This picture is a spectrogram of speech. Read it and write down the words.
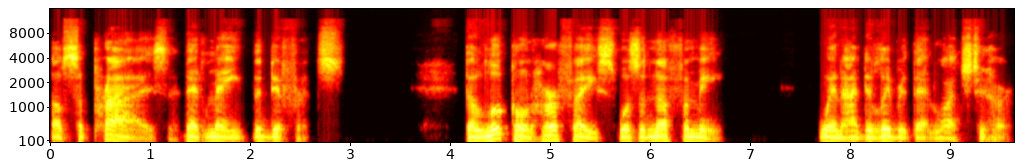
of surprise that made the difference. The look on her face was enough for me when I delivered that lunch to her.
